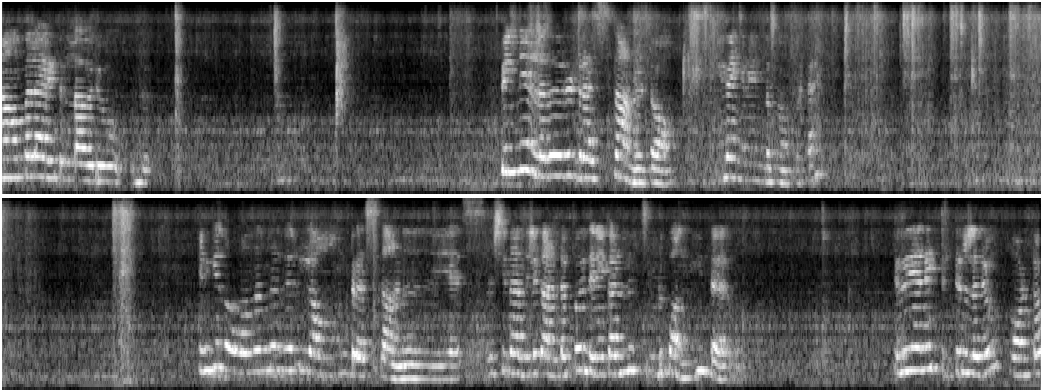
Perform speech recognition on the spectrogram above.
നോർമൽ ആയിട്ടുള്ള ഒരു ഇത്. പിന്നെ ഉള്ളത് ഒരു ഡ്രസ്സാണ് കേട്ടോ ഇത് എങ്ങനെയുണ്ടെന്ന് നോക്കട്ടെ. എനിക്ക് തോന്നുന്നത് ഒരു ലോങ് ഡ്രസ്സാണ് യെസ് പക്ഷെ ഇത് അതിൽ കണ്ടപ്പോൾ ഇതിനെക്കാട്ടിൽ ഇച്ചിരി ഭംഗിയുണ്ടായിരുന്നു. ഇത് ഞാൻ ഇട്ടിട്ടുള്ളൊരു ഫോട്ടോ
